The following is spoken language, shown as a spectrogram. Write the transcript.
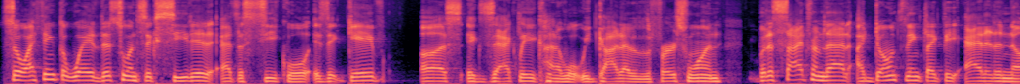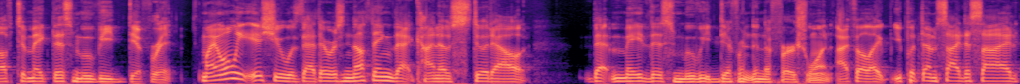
So I think the way this one succeeded as a sequel is it gave us exactly kind of what we got out of the first one. But aside from that, I don't think like they added enough to make this movie different. My only issue was that there was nothing that kind of stood out that made this movie different than the first one. I felt like you put them side to side,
